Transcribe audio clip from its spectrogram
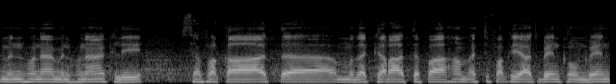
من هنا من هناك لصفقات آه، مذكرات تفاهم اتفاقيات بينكم وبين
